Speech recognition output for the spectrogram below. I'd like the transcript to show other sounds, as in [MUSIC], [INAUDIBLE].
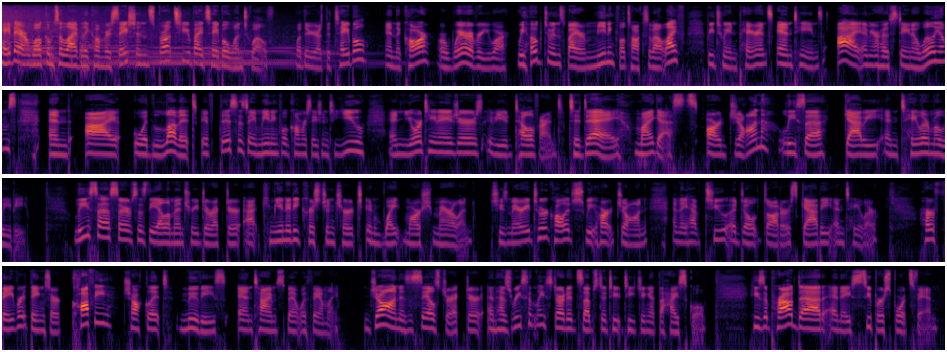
Hey there, and welcome to Lively Conversations, brought to you by Table 112. Whether you're at the table, in the car, or wherever you are, we hope to inspire meaningful talks about life between parents and teens. I am your host, Dana Williams, and I would love it if this is a meaningful conversation to you and your teenagers if you'd tell a friend. Today, my guests are John, Lisa, Gabby, and Taylor Meliti. Lisa serves as the elementary director at Community Christian Church in White Marsh, Maryland. She's married to her college sweetheart, John, and they have two adult daughters, Gabby and Taylor. Her favorite things are coffee, chocolate, movies, and time spent with family. John is a sales director and has recently started substitute teaching at the high school. He's a proud dad and a super sports fan.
